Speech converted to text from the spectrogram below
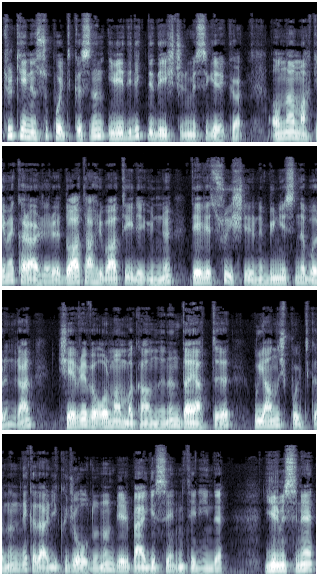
Türkiye'nin su politikasının ivedilikle değiştirilmesi gerekiyor. Alınan mahkeme kararları doğa tahribatı ile ünlü devlet su işlerini bünyesinde barındıran Çevre ve Orman Bakanlığı'nın dayattığı bu yanlış politikanın ne kadar yıkıcı olduğunun bir belgesi niteliğinde. 20'sine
